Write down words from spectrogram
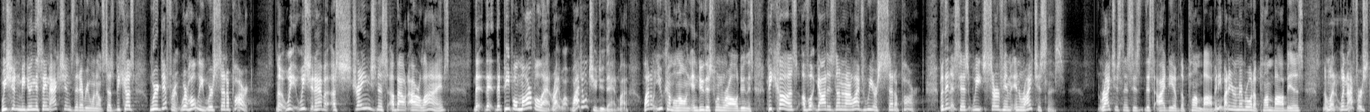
We shouldn't be doing the same actions that everyone else does because we're different. We're holy. We're set apart. We, we should have a, a strangeness about our lives that, that, that, people marvel at, right? Why, why, don't you do that? Why, why don't you come along and do this when we're all doing this? Because of what God has done in our lives, we are set apart. But then it says we serve him in righteousness. Righteousness is this idea of the plumb bob. Anybody remember what a plumb bob is? When, when I first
